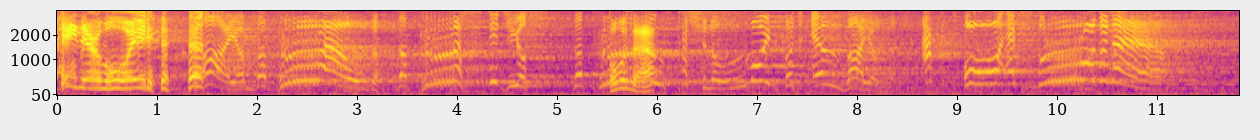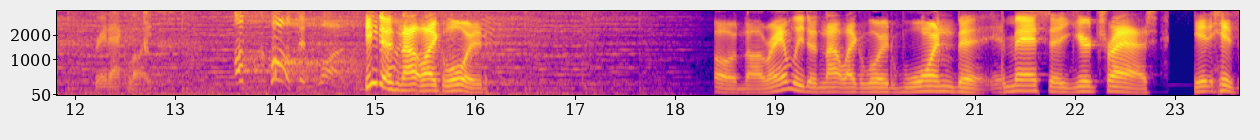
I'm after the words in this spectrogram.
Hey there, Lloyd. I am the proud, the prestigious, the What was that? professional Lloydford L. Lion, actor extraordinaire. Great act, Lloyd. Of course it was. he does not like Lloyd. Oh no, Rambley does not like Lloyd one bit. The man said you're trash. Get his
